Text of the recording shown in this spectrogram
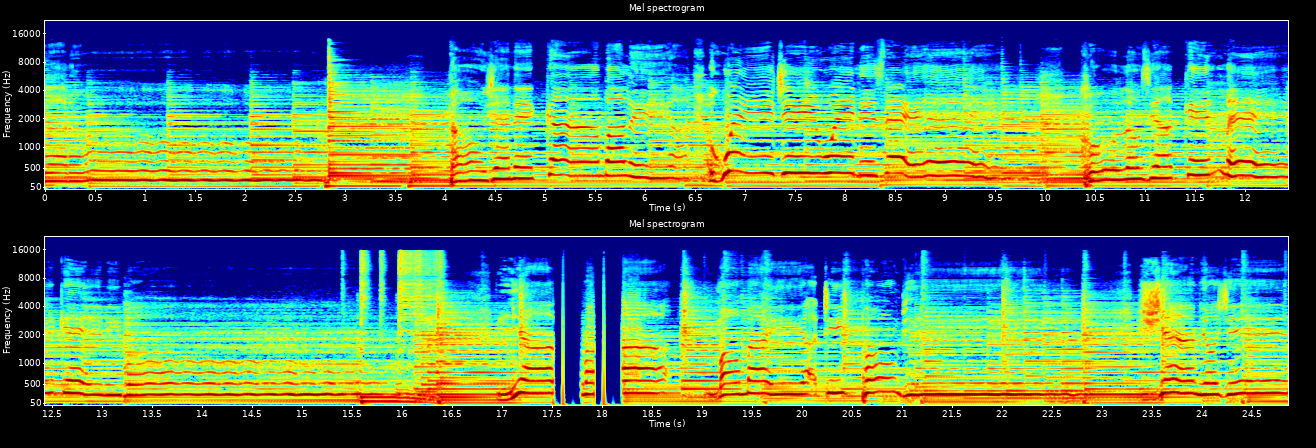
လာတော့တောင်ရတဲ့ကံပါလေးဟာအဝေးကြီးဝေးနေစေ ခိုးလုံးစရာကင်းမဲ့ခဲ့ပြီပေါ့ညာမမောင်မရအတီဖုံးပြီရမ်းမြော်ရင်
